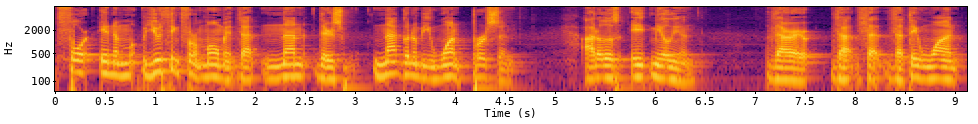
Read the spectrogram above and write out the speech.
for in a you think for a moment that none there's not going to be one person out of those 8 million that are, that that that they want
